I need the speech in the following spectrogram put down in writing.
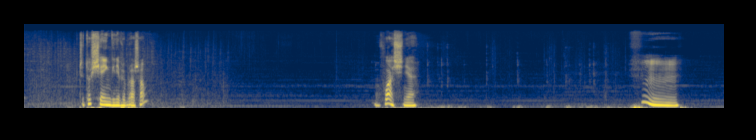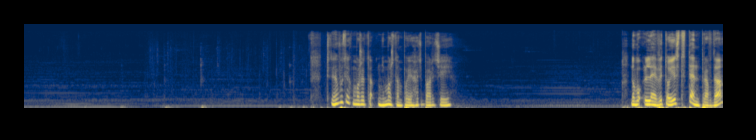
Czy to sięgnie, przepraszam? No właśnie. Hmm. Ten wózek może tam... Nie może tam pojechać bardziej? No bo lewy to jest ten, prawda?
